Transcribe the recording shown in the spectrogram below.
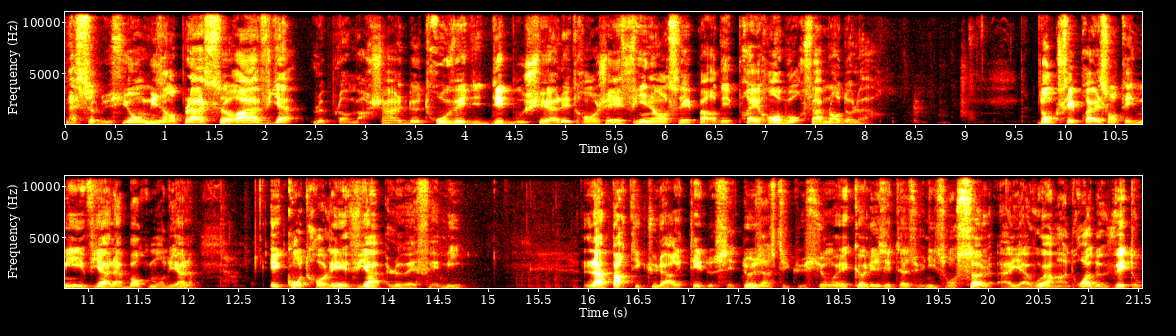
La solution mise en place sera, via le plan Marshall, de trouver des débouchés à l'étranger financés par des prêts remboursables en dollars. Donc ces prêts sont émis via la Banque mondiale et contrôlés via le FMI. La particularité de ces deux institutions est que les États-Unis sont seuls à y avoir un droit de veto,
